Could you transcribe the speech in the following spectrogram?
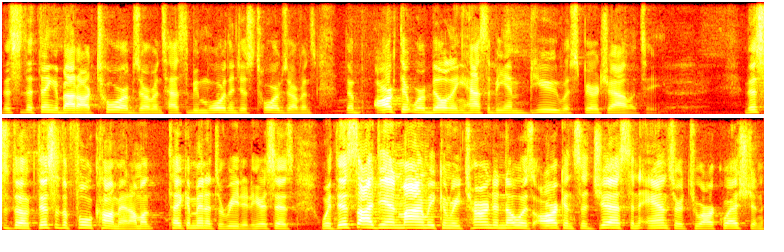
This is the thing about our Torah observance has to be more than just Torah observance. The ark that we're building has to be imbued with spirituality. This is the, this is the full comment. I'm going to take a minute to read it. Here it says, With this idea in mind, we can return to Noah's ark and suggest an answer to our question.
